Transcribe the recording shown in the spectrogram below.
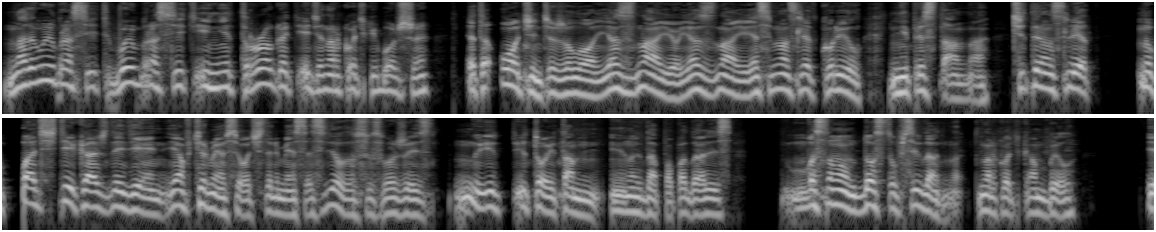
Надо выбросить, выбросить и не трогать эти наркотики больше – это очень тяжело. Я знаю, я знаю. Я 17 лет курил непрестанно. 14 лет, ну, почти каждый день. Я в тюрьме всего 4 месяца сидел за всю свою жизнь. Ну, и, и то, и там иногда попадались. В основном доступ всегда к наркотикам был. И,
